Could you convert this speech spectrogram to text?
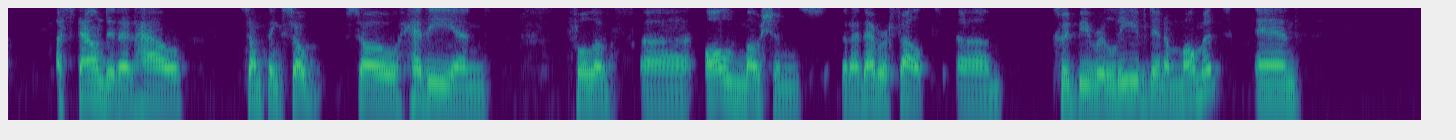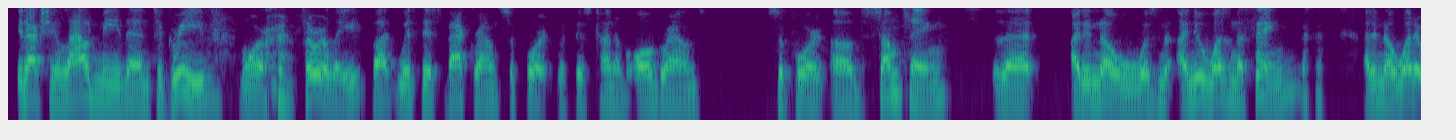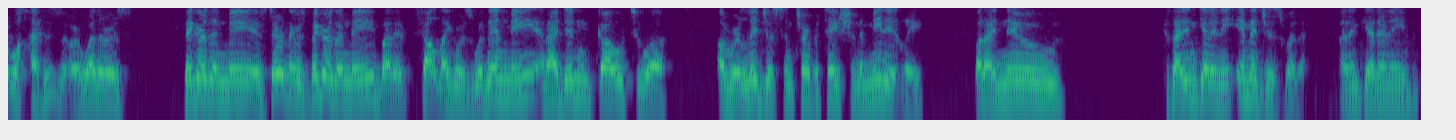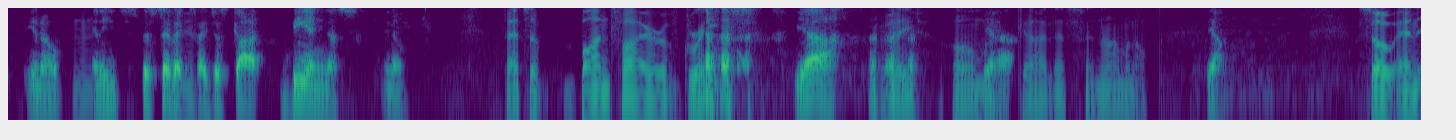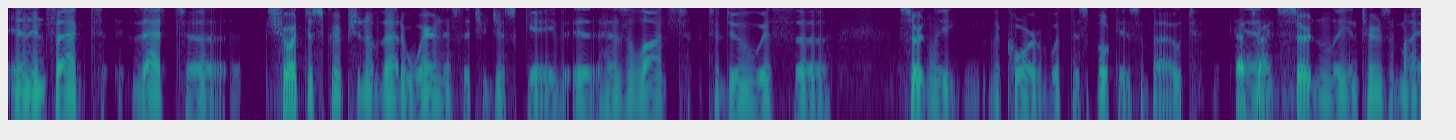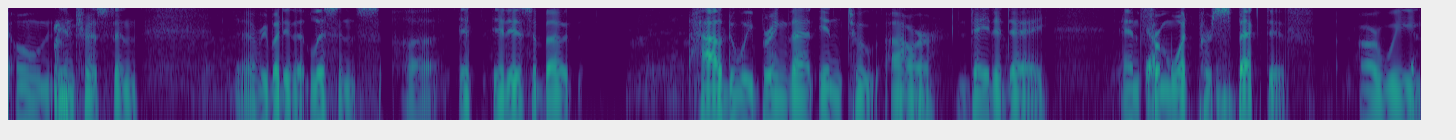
astounded at how something so so heavy and full of uh, all emotions that I'd ever felt um, could be relieved in a moment. And it actually allowed me then to grieve more thoroughly, but with this background support, with this kind of all ground support of something that I didn't know was, I knew wasn't a thing. I didn't know what it was or whether it was bigger than me. It certainly was bigger than me, but it felt like it was within me. And I didn't go to a, a religious interpretation immediately, but I knew because I didn't get any images with it. I didn't get any, you know, mm. any specifics. Yeah. I just got beingness, you know. That's a bonfire of grace. yeah. right? Oh my yeah. God, that's phenomenal. Yeah. So, and and in fact, that uh, short description of that awareness that you just gave it has a lot to do with uh, certainly the core of what this book is about. That's and right. certainly in terms of my own interest and everybody that listens, uh, it it is about how do we bring that into our day to day, and yeah. from what perspective are we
